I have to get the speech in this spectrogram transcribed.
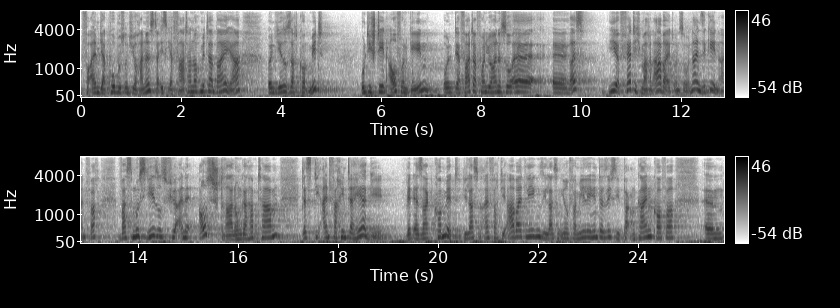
vor allem Jakobus und Johannes, da ist ihr Vater noch mit dabei, ja, und Jesus sagt, kommt mit, und die stehen auf und gehen, und der Vater von Johannes so, äh, äh, was? Hier fertig machen, Arbeit und so. Nein, sie gehen einfach. Was muss Jesus für eine Ausstrahlung gehabt haben, dass die einfach hinterhergehen? Wenn er sagt, komm mit, die lassen einfach die Arbeit liegen, sie lassen ihre Familie hinter sich, sie packen keinen Koffer ähm,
